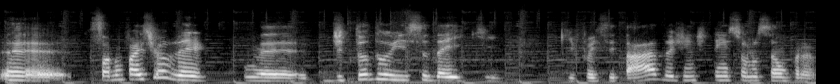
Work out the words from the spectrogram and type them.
é, só não faz chover. É, de tudo isso daí que, que foi citado, a gente tem solução para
